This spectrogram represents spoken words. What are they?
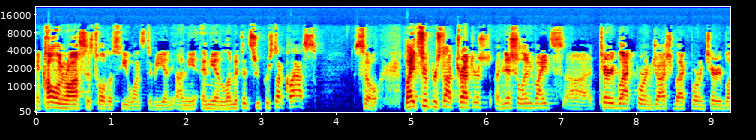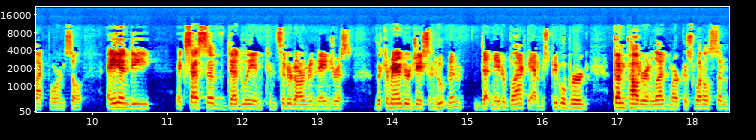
And Colin Ross has told us he wants to be in, in, the, in the unlimited super stock class. So, light super stock tractors, initial invites, uh, Terry Blackburn, Josh Blackburn, Terry Blackburn. So, A and D, excessive, deadly, and considered armed and dangerous. The commander, Jason Hootman, Detonator Black, Adam Spiegelberg, Gunpowder and Lead, Marcus Weddleson,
